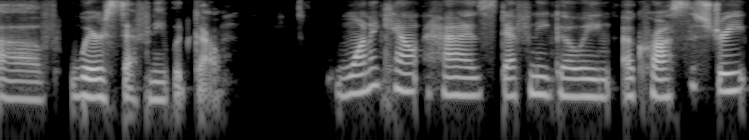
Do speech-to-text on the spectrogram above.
of where Stephanie would go. One account has Stephanie going across the street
